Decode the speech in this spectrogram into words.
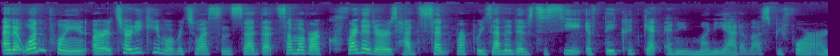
And at one point, our attorney came over to us and said that some of our creditors had sent representatives to see if they could get any money out of us before our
